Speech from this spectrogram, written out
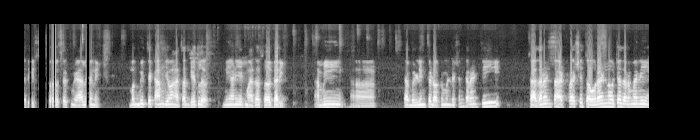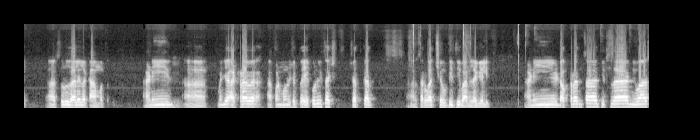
रिसोर्सेस मिळाले नाही. मग मी ते काम जेव्हा हातात घेतलं मी आणि एक माझा सहकारी आम्ही त्या बिल्डिंगचं डॉक्युमेंटेशन कारण ती साधारणतः अठराशे चौऱ्याण्णवच्या दरम्यान सुरू झालेलं काम होतं. आणि म्हणजे अठराव्या आपण म्हणू शकतो एकोणीसच्या शतकात सर्वात शेवटी ती बांधल्या गेली. आणि डॉक्टरांचा तिथला निवास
